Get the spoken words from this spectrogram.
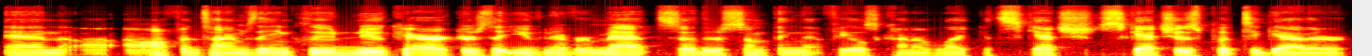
And uh, oftentimes they include new characters that you've never met. So there's something that feels kind of like it's sketch sketches put together.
